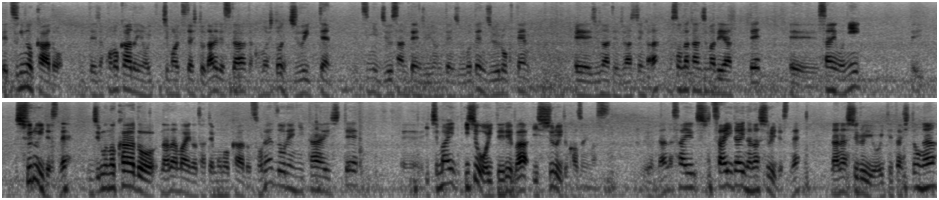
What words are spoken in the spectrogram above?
で次のカード見てじゃこのカードに一番置いてた人誰ですか？この人11点次13点14点15点16点えー、17点18点かな？そんな感じまでやって、えー、最後に、えー、種類ですね。自分のカード、7枚の建物カード、それぞれに対して、えー、1枚以上置いていれば1種類と数えます。最最大7種類ですね。7種類置いてた人が、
